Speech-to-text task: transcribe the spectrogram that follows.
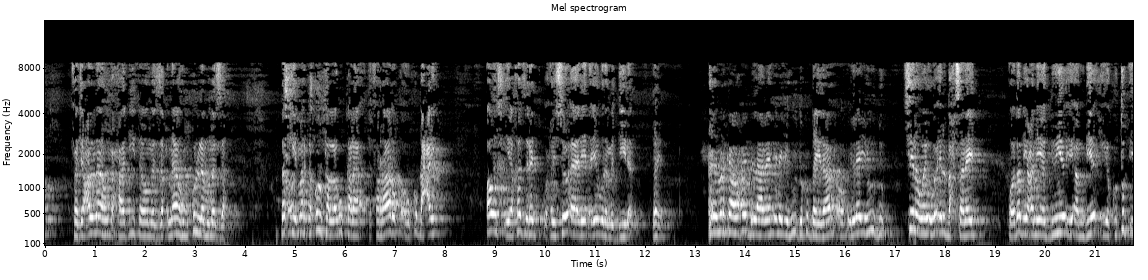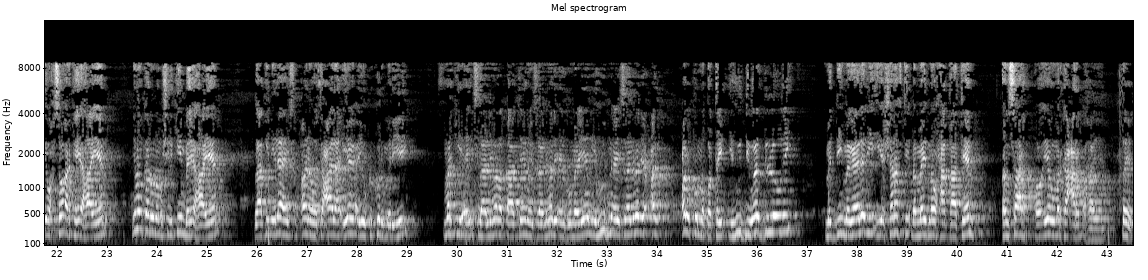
fajacalnaahum axaadiida wamazaqnaahum kulla mumazaq dadkii marka dhulka lagu kala tafaraaruqa uu ku dhacay aws iyo khasraj waxay soo aadeen ayaguna madiina. Marka waxay bilaabeen inay yahuudda ku daydaan oo ilaa yahuuddu sina way uga ilbaxsanayd oo dad yacnii adduunyo iyo ambiye iyo kutub iyo wax soo arkay ahaayeen nimankanuna mushrikiin bay ahaayeen laakiin ilaahay subxaanahu watacaala iyaga ayuu ka kormariyey. Markii ay islaamnimada qaateen oo islaamnimadii ay rumeeyeen yahuudna ay islaamnimadii col ku noqotay. Yahuuddii waa dullowday magaaladii iyo sharaftii dhammaydna waxaa qaateen ansaar oo iyagu markaa carab ahaayeen. Ayb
